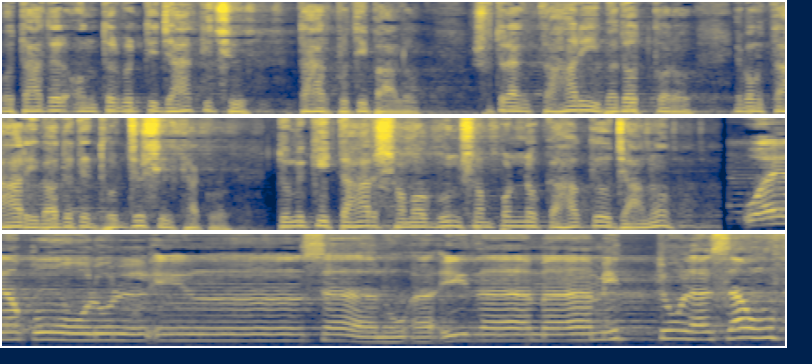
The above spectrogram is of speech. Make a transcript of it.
ও তাহাদের অন্তর্বর্তী যাহা কিছু তাহার প্রতিপালক সুতরাং তাহারই ইবাদত করো এবং তাহার ইবাদতে ধৈর্যশীল থাকো তুমি কি তাহার সমগুণ সম্পন্ন কাহাকেও জানো ويقول الإنسان أإذا ما مت لسوف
